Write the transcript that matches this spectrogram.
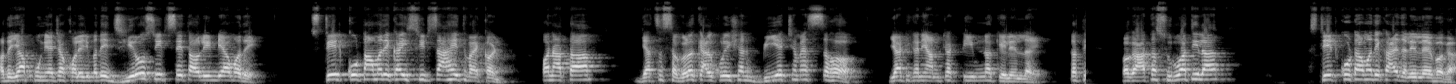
आता या पुण्याच्या कॉलेजमध्ये झिरो सीट्स आहेत ऑल इंडियामध्ये स्टेट कोटामध्ये काही सीट्स आहेत वॅकंट पण आता याचं सगळं कॅल्क्युलेशन बीएचएमएस सह या ठिकाणी आमच्या टीमनं केलेलं आहे. तर ते बघा आता सुरुवातीला स्टेट कोटामध्ये काय झालेलं आहे बघा.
